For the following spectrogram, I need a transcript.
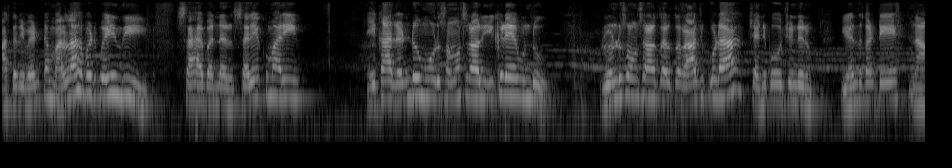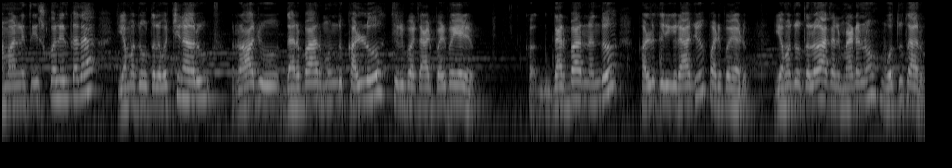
అతని వెంట మరలా పడిపోయింది. సాహెబ్ అన్నారు సరే కుమారి ఇక రెండు మూడు సంవత్సరాలు ఇక్కడే ఉండు. రెండు సంవత్సరాల తర్వాత రాజు కూడా చనిపోవచ్చుండెను. ఎందుకంటే నామాల్ని తీసుకోలేదు కదా యమదూతలు వచ్చినారు. రాజు దర్బార్ ముందు కళ్ళు తిరిగి పడిపోయాడు. దర్బార్ నందు కళ్ళు తిరిగి రాజు పడిపోయాడు. యమదూతలు అతని మెడను ఒత్తుతారు.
